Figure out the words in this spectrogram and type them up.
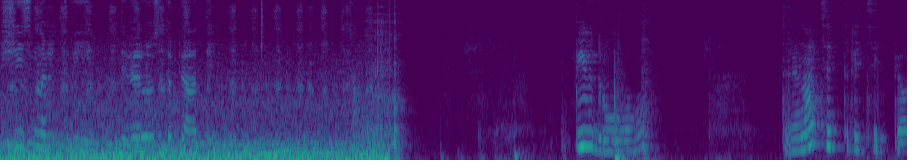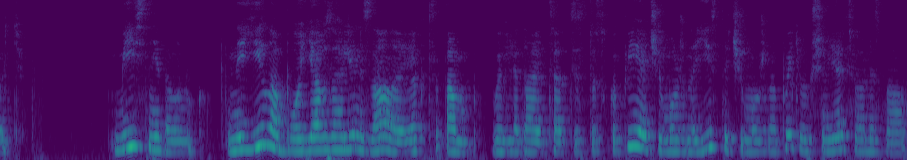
6.02, 95. Пів другого. 13.35. Мій сніданок. Не їла, бо я взагалі не знала, як це там виглядає ця цистоскопія, чи можна їсти, чи можна пити. В общем, я цього не знала.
